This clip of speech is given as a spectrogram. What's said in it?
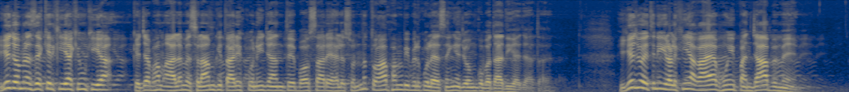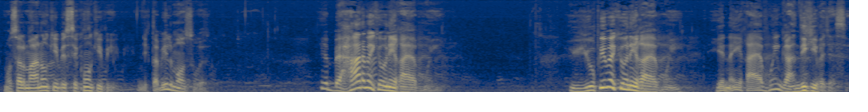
ये जो हमने ज़िक्र किया, क्यों किया? कि जब हम आलम इस्लाम की तारीख को नहीं जानते, बहुत सारे अहल सुन्नत तो आप हम भी बिल्कुल ऐसे ही हैं जो हमको बता दिया जाता है। ये जो इतनी लड़कियाँ गायब हुई पंजाब में, मुसलमानों की भी, सिखों की भी एक तवील मौसू है। ये बिहार में क्यों नहीं गायब हुई? यूपी में क्यों नहीं गायब हुई? ये नहीं गायब हुई गांधी की वजह से।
